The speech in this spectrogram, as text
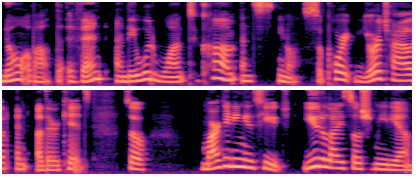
know about the event and they would want to come and you know support your child and other kids. So marketing is huge. Utilize social media.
